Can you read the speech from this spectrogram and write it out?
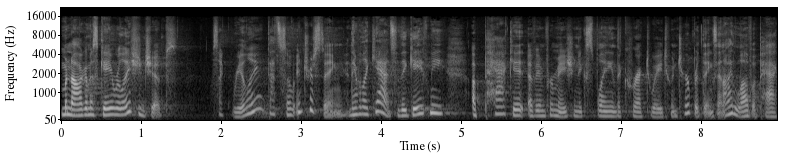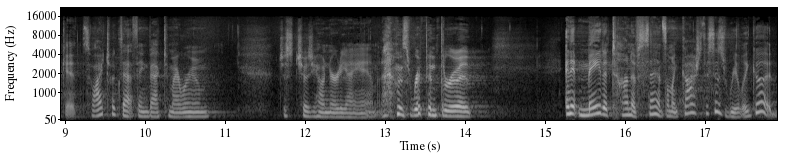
monogamous gay relationships. I was like, really? That's so interesting. And they were like, yeah. So they gave me a packet of information explaining the correct way to interpret things. And I love a packet. So I took that thing back to my room. Just shows you how nerdy I am. And I was ripping through it. And it made a ton of sense. I'm like, gosh, this is really good.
